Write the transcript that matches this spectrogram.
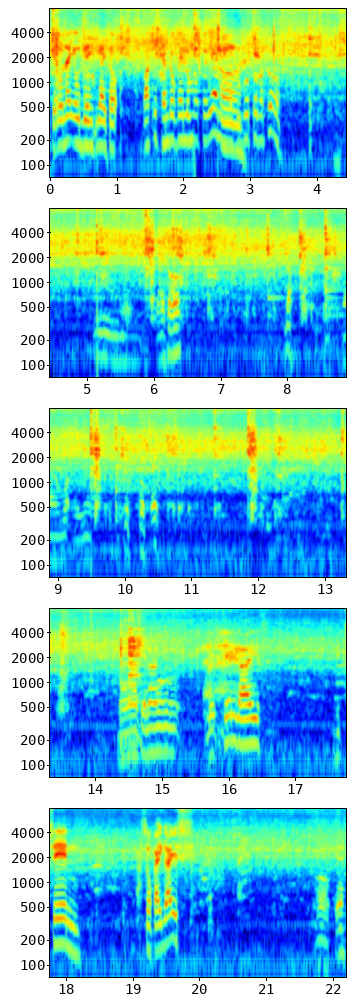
Pero na audience guys, oh. Bakit kando kay lumuto yan? Ah. Nagugutom ako. Guys oh. Dah. Dawa, eh. Mga natin ang bitsin guys. Bitsin. Asukay guys. Okay.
